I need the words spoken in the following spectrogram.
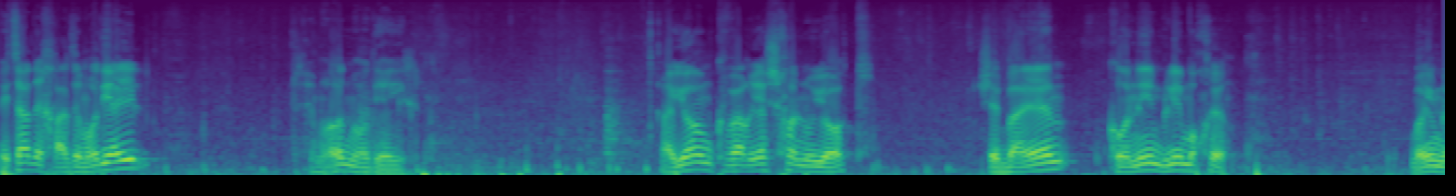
מצד אחד זה מאוד יעיל, זה מאוד מאוד יעיל. היום כבר יש חנויות שבהן קונים בלי מוכר. באים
